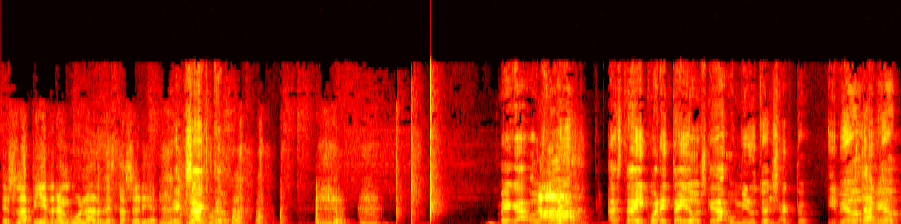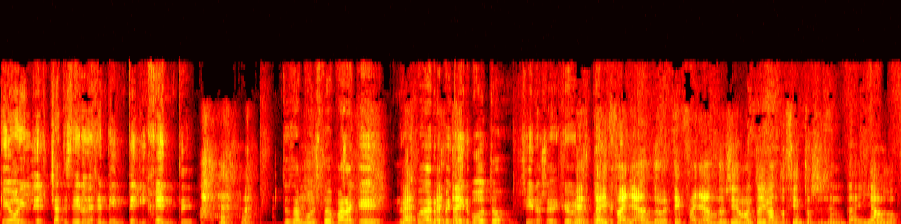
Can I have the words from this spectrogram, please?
Es la piedra angular de esta serie. Exacto. Venga, os Ah. doy hasta ahí 42. Queda un minuto exacto. Y veo, veo que hoy el chat está lleno de gente inteligente. ¿Esto está puesto para que no Me- se pueda repetir estáis- voto? Sí, no sé. creo que Me estáis fallando, me estáis fallando. Sí, de momento llevan 260 y algo.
